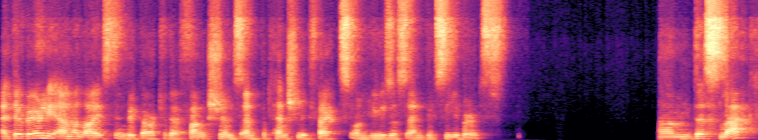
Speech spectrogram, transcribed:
and they're rarely analyzed in regard to their functions and potential effects on users and receivers. Um, this lack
